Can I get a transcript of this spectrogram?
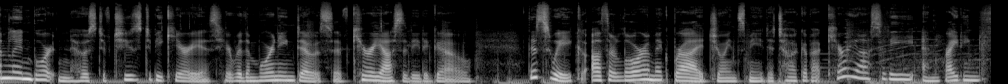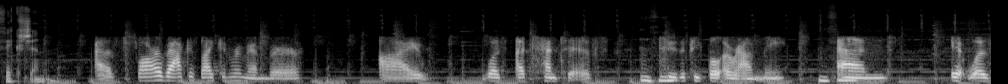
I'm Lynn Borton, host of Choose to Be Curious, here with a morning dose of curiosity to go. This week, author Laura McBride joins me to talk about curiosity and writing fiction. As far back as I can remember, I was attentive mm-hmm. to the people around me, mm-hmm. and it was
